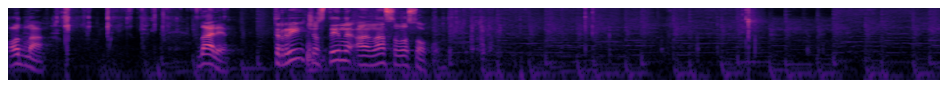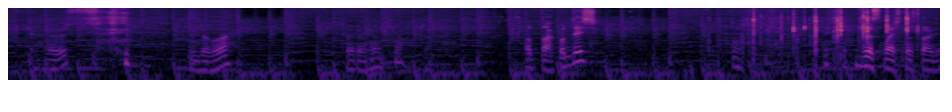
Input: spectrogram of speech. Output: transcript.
Одна. Далі. Три частини ананасового соку. Три. От так от десь. Вже смачно насправді.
